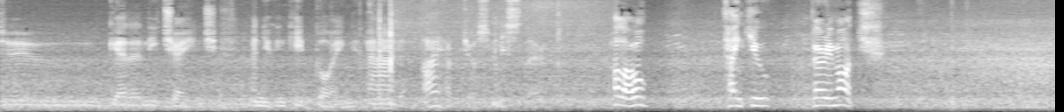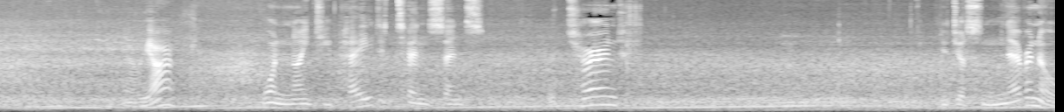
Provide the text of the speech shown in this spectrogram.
to get any change and you can keep going. And I have just missed there. Hello. Thank you very much. There we are. 190 paid 10 cents returned. You just never know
